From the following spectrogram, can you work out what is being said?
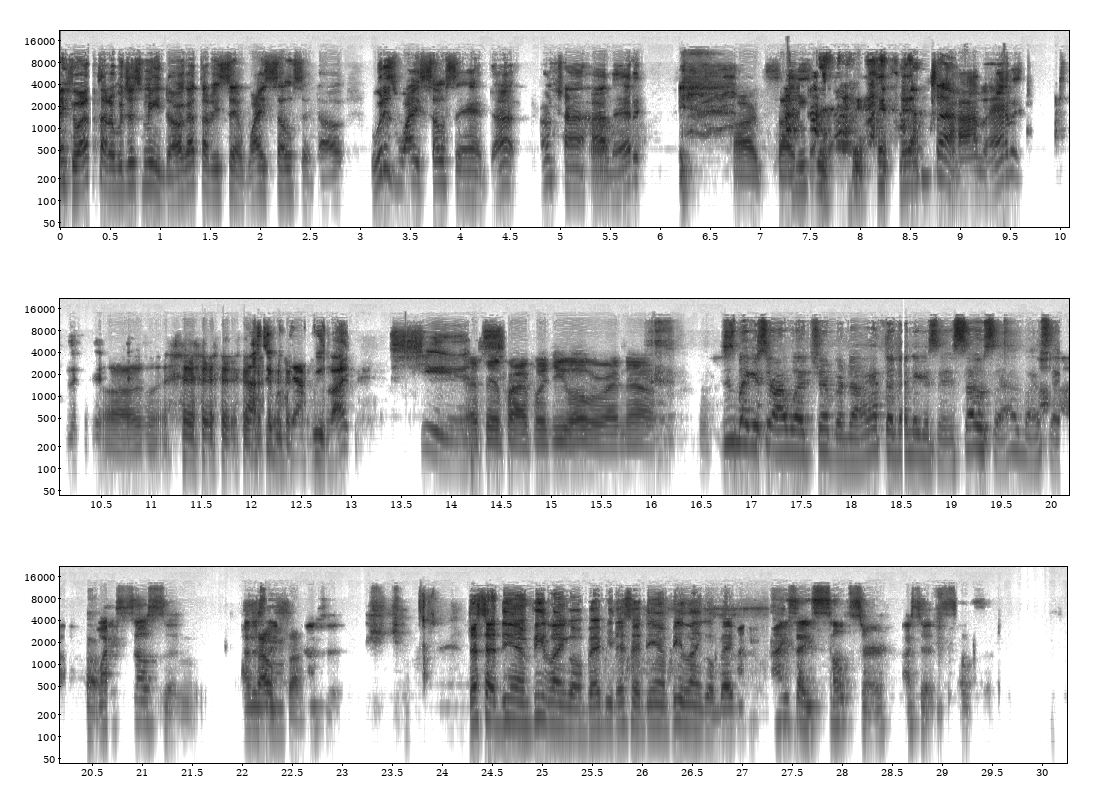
Thank you. I thought it was just me, dog. I thought he said white Sosa, dog. What is white Sosa at, dog? I'm trying to holler at it. Hard salsa. I'm trying to holler at it. Uh, I see what that we like. Shit. that shit probably put you over right now. Just making sure I wasn't tripping, dog. I thought that nigga said Sosa. I was about to say, White Sosa. I just Salsa. That's that DMV lingo, baby. That's that DMV lingo, baby. I didn't say seltzer. I said seltzer.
